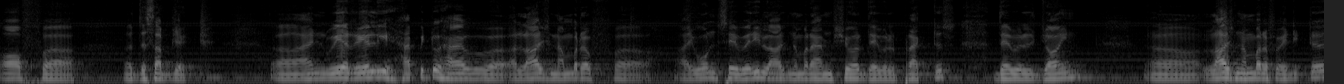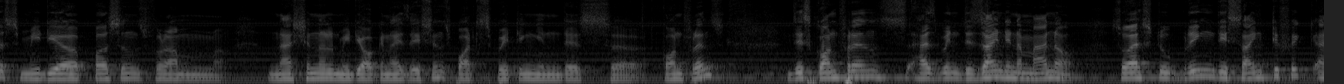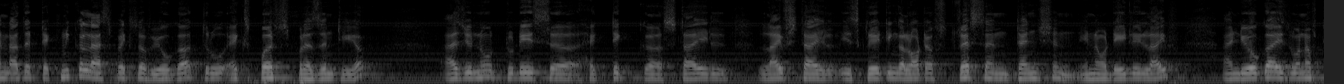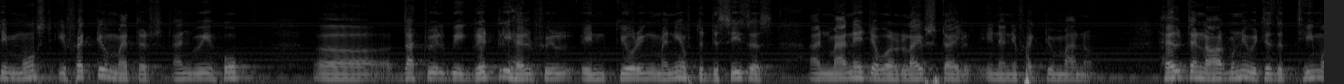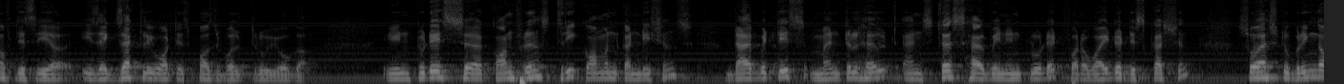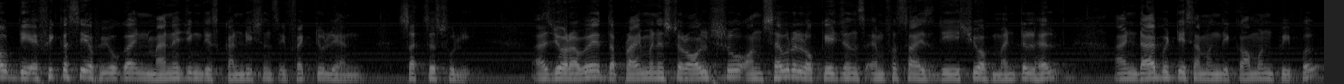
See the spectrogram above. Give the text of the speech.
of uh, the subject. Uh, and we are really happy to have uh, a large number of, uh, I won't say very large number, I'm sure they will practice, they will join. large number of editors, media persons from national media organizations participating in this uh, conference. This conference has been designed in a manner so as to bring the scientific and other technical aspects of yoga through experts present here. As you know, today's uh, hectic uh, style, lifestyle is creating a lot of stress and tension in our daily life, and yoga is one of the most effective methods, and we hope uh, that will be greatly helpful in curing many of the diseases and manage our lifestyle in an effective manner. Health and harmony, which is the theme of this year, is exactly what is possible through yoga. In today's uh, conference, three common conditions diabetes, mental health, and stress have been included for a wider discussion so as to bring out the efficacy of yoga in managing these conditions effectively and successfully. As you are aware, the Prime Minister also on several occasions emphasized the issue of mental health and diabetes among the common people.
